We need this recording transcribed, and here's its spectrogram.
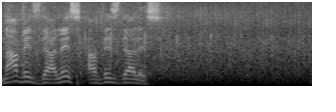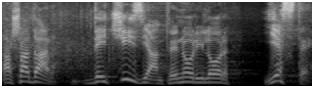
N-aveți de ales, aveți de ales. Așadar, decizia antrenorilor este...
